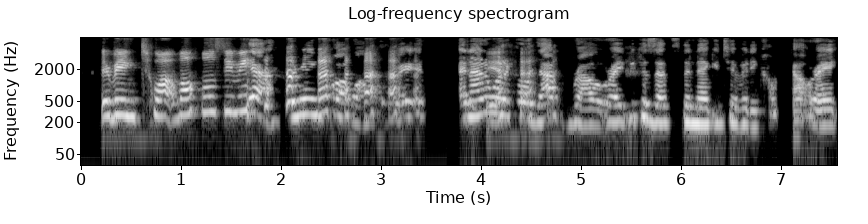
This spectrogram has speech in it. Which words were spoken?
They're being twat waffles, you mean? Yeah, they're being twat waffles, right? And I don't yeah. want to go that route, right? Because that's the negativity coming out, right?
